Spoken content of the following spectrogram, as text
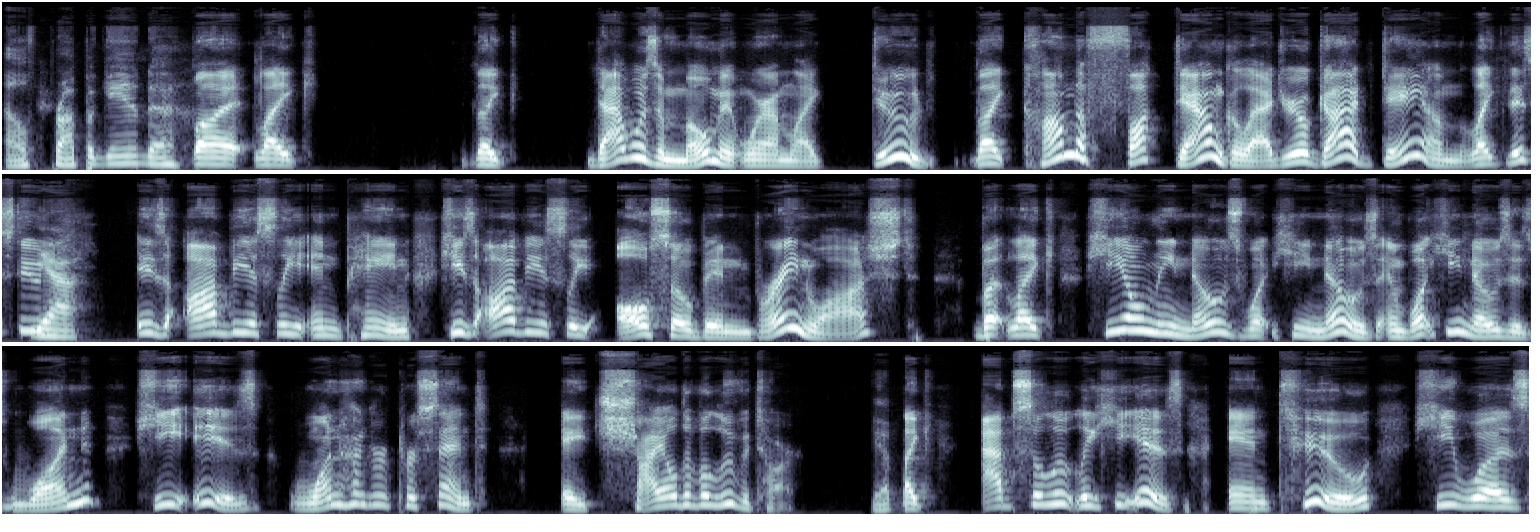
Elf propaganda. But like, like that was a moment where I'm like, dude, like, calm the fuck down, Galadriel. God damn, like this dude yeah. is obviously in pain. He's obviously also been brainwashed, but like he only knows what he knows. And what he knows is one, he is 100% a child of Iluvatar. Yep. Like, absolutely, he is. And two, he was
